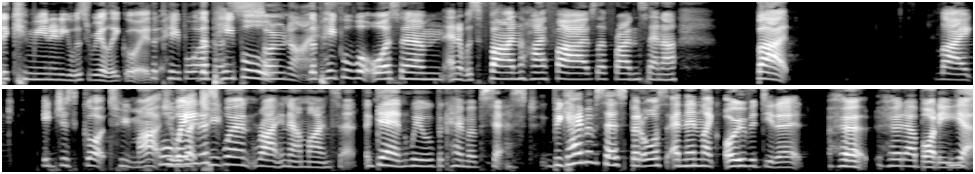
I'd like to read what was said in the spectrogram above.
the community was really good. The people the are people, so nice. The people were awesome, and it was fun. High fives left, right, and center. But like, it just got too much. well, we like just too- weren't right in our mindset. Again, we became obsessed. became obsessed, but also, and then like overdid it, hurt hurt our bodies. Yeah.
